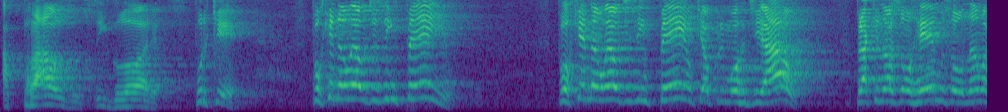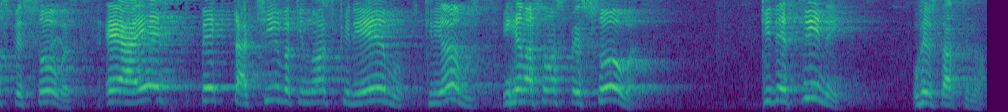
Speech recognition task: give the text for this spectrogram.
aplausos e glórias. Por quê? porque não é o desempenho, Porque não é o desempenho que é o primordial para que nós honremos ou não as pessoas, é a expectativa que nós criamos, criamos em relação às pessoas que definem o resultado final.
